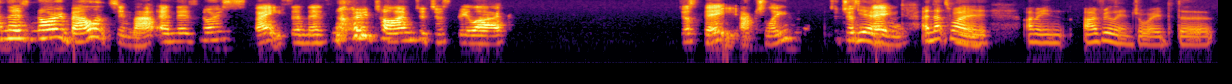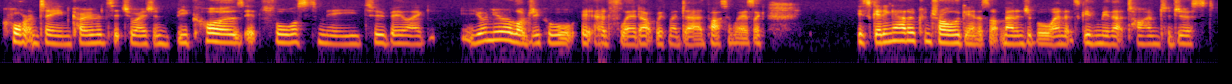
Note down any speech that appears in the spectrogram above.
And there's no balance in that, and there's no space, and there's no time to just be like, just be, actually, to just Yeah. be. and that's why Mm. i mean i've really enjoyed the quarantine covid situation because it forced me to be like your neurological it had flared up with my dad passing away it's like it's getting out of control again it's not manageable and it's given me that time to just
